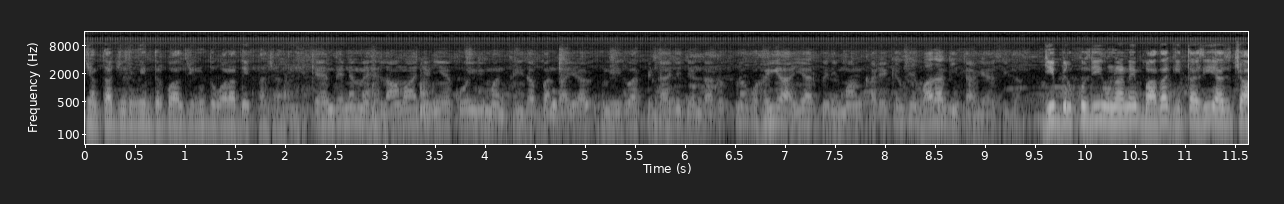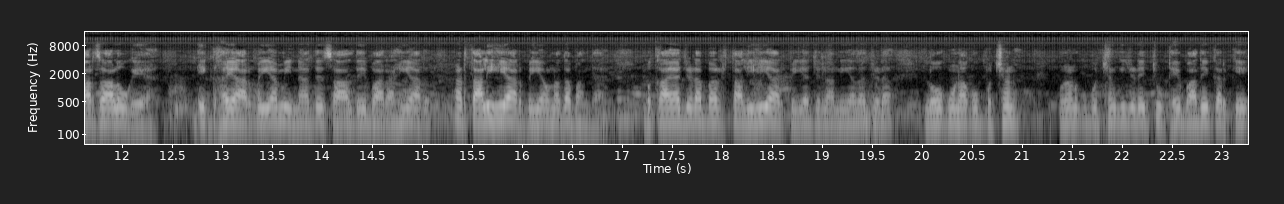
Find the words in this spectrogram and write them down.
ਜਨਤਾ ਜੋਗਿੰਦਰਪਾਲ ਜੀ ਨੂੰ ਦੁਬਾਰਾ ਦੇਖਣਾ ਚਾਹੁੰਦੀ ਹੈ। ਕਹਿੰਦੇ ਨੇ ਮਹਿਲਾਵਾਂ ਜਿਹੜੀਆਂ ਕੋਈ ਵੀ ਮੰਤਰੀ ਦਾ ਬੰਦਾ ਜਿਹੜਾ ਉਮੀਦਵਾਰ ਪਿੰਡਾਂ 'ਚ ਜਾਂਦਾ ਤਾਂ ਉਹਨਾਂ ਕੋਲ ਹਜ਼ਾਰ ਹਜ਼ਾਰ ਰੁਪਏ ਦੀ ਮੰਗ ਕਰੇ ਕਿਉਂਕਿ ਵਾਅਦਾ ਕੀਤਾ ਗਿਆ ਸੀਗਾ। ਜੀ ਬਿਲਕੁਲ ਜੀ ਉਹਨਾਂ ਨੇ ਵਾਅਦਾ ਕੀਤਾ ਸੀ। ਅੱਜ 4 ਸਾਲ ਹੋ ਗਏ ਆ। 1000 ਰੁਪਈਆ ਮਹੀਨਾ ਤੇ ਸਾਲ ਦੇ 12000 48000 ਰੁਪਈਆ ਉਹਨਾਂ ਦਾ ਬੰਦਾ ਹੈ। ਬਕਾਇਆ ਜਿਹੜਾ ਬ 48000 ਰੁਪਈਆ ਜਨਾਨੀਆਂ ਦਾ ਜਿਹੜਾ ਲੋਕ ਉਹਨਾਂ ਕੋਲ ਪੁੱਛਣ ਉਹਨਾਂ ਨੂੰ ਪੁੱਛਣ ਕਿ ਜਿਹੜੇ ਝੂਠੇ ਵਾਅਦੇ ਕਰਕੇ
